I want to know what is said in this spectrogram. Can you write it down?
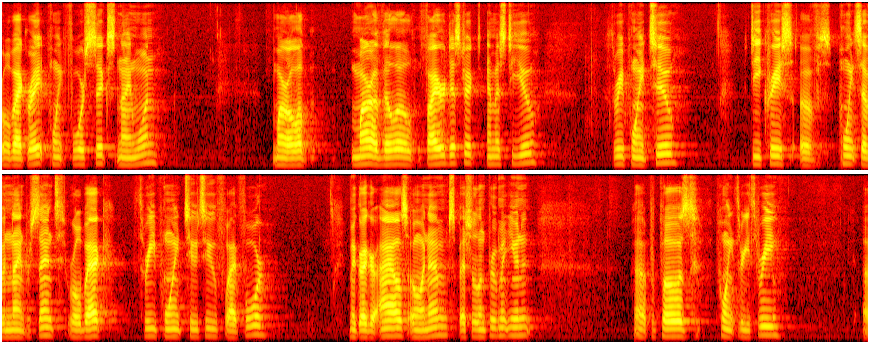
rollback rate point four six nine one. Mara, Maravilla Fire District, MSTU, three point two, decrease of 0.79 percent, rollback three point two two five four. McGregor Isles, O and M, Special Improvement Unit, uh, proposed 0.33, uh,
